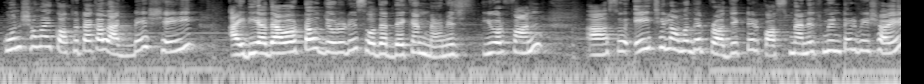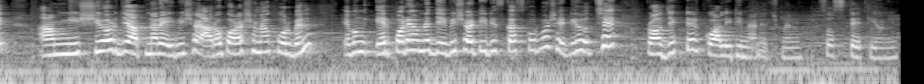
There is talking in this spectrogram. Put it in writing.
কোন সময় কত টাকা লাগবে সেই আইডিয়া দেওয়াটাও জরুরি so that they can manage your fund so এই ছিল আমাদের প্রজেক্টের কস্ট ম্যানেজমেন্টের বিষয়ে। আমি শিওর যে আপনারা এই বিষয়ে আরও পড়াশোনা করবেন এবং এরপরে আমরা যে বিষয়টি ডিসকাস করব সেটি হচ্ছে প্রজেক্টের quality management so stay tuned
